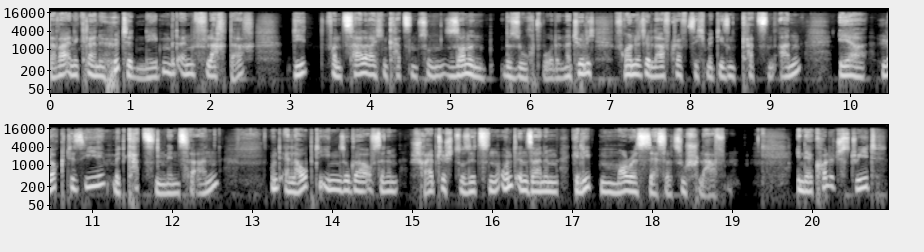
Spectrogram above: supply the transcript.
da war eine kleine Hütte neben mit einem Flachdach, die von zahlreichen Katzen zum Sonnen besucht wurde. Natürlich freundete Lovecraft sich mit diesen Katzen an. Er lockte sie mit Katzenminze an und erlaubte ihnen sogar auf seinem Schreibtisch zu sitzen und in seinem geliebten Morris-Sessel zu schlafen. In der College Street,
